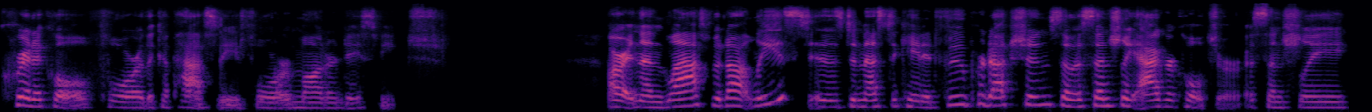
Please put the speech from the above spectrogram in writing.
critical for the capacity for modern day speech. All right, and then last but not least is domesticated food production. So essentially agriculture, essentially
